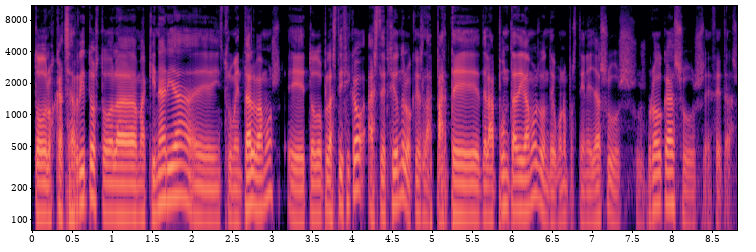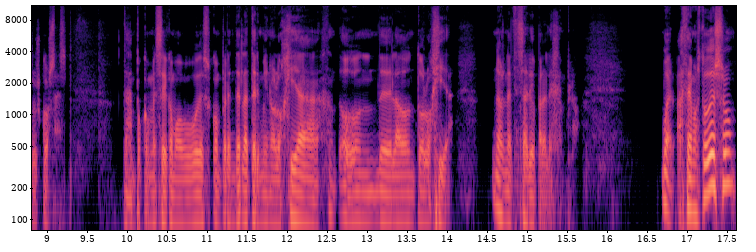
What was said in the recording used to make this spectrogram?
Todos los cacharritos, toda la maquinaria eh, instrumental, vamos, eh, todo plastificado, a excepción de lo que es la parte de la punta, digamos, donde, bueno, pues tiene ya sus, brocas, sus, etcétera, sus cosas. Tampoco me sé cómo puedes comprender la terminología de la odontología. No es necesario para el ejemplo. Bueno, hacemos todo eso.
